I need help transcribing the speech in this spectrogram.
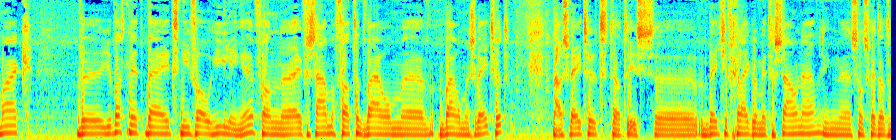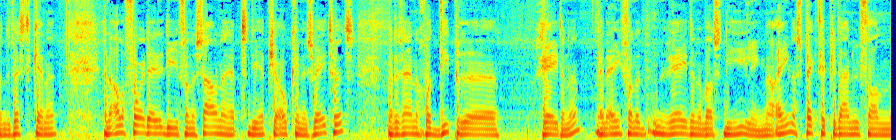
Mark, je was net bij het niveau healing, hè, van eh, even samenvattend waarom, eh, waarom een zweethut. Nou, zweethut, dat is eh, een beetje vergelijkbaar met een sauna, in, zoals wij dat in het Westen kennen. En alle voordelen die je van een sauna hebt, die heb je ook in een zweethut. Maar er zijn nog wat diepere redenen. En een van de redenen was die healing. Nou, één aspect heb je daar nu van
